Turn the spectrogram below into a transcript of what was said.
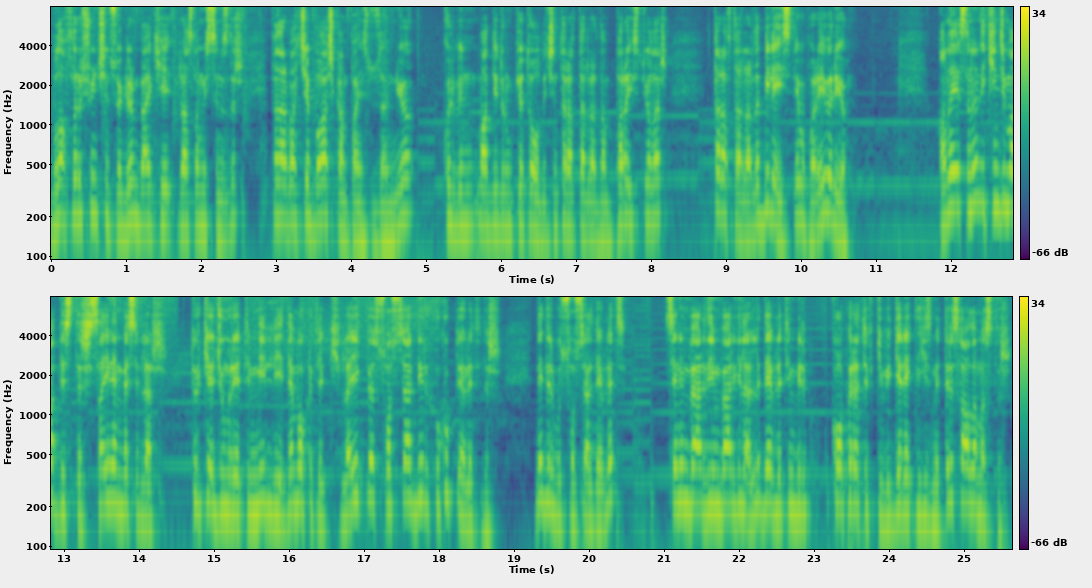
Bu lafları şunun için söylüyorum belki rastlamışsınızdır. Fenerbahçe bağış kampanyası düzenliyor. Kulübün maddi durum kötü olduğu için taraftarlardan para istiyorlar. Taraftarlar da bile isteye bu parayı veriyor. Anayasanın ikinci maddesidir sayın embesiller. Türkiye Cumhuriyeti milli, demokratik, layık ve sosyal bir hukuk devletidir. Nedir bu sosyal devlet? Senin verdiğin vergilerle devletin bir kooperatif gibi gerekli hizmetleri sağlamasıdır.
